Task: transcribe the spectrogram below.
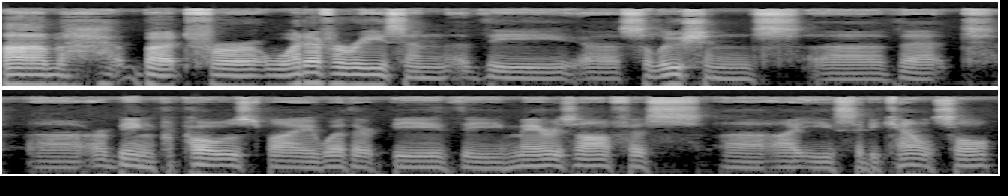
Um, but for whatever reason, the uh, solutions uh, that uh, are being proposed by whether it be the mayor's office, uh, i.e., city council,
